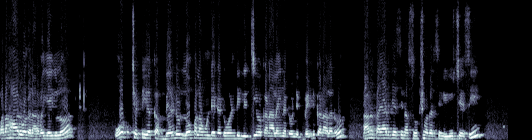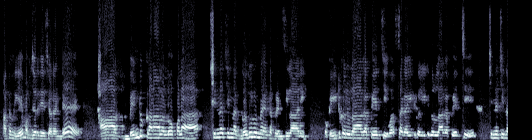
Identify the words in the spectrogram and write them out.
పదహారు వందల అరవై ఐదులో ఓక్ చెట్టు యొక్క బెరడు లోపల ఉండేటటువంటి నిర్జీవ కణాలైనటువంటి బెండ్ కణాలను తాను తయారు చేసిన సూక్ష్మదర్శిని యూజ్ చేసి అతను ఏం అబ్జర్వ్ చేశాడంటే ఆ బెండు కణాల లోపల చిన్న చిన్న గదులు ఉన్నాయంట ఫ్రెండ్స్ ఇలా అని. ఒక ఇటుకలు లాగా పేర్చి వరుసగా ఇటుకలు ఇటుకలు లాగా పేర్చి చిన్న చిన్న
